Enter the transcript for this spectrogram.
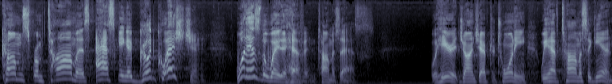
comes from Thomas asking a good question. What is the way to heaven? Thomas asks. Well, here at John chapter 20, we have Thomas again.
